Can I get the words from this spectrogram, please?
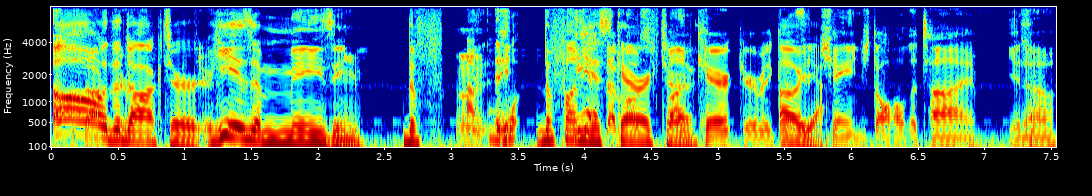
Oh, the Doctor. He is amazing. The f- uh, w- the He funniest had the character. Most fun character because Oh, yeah. it changed all the time. You know.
